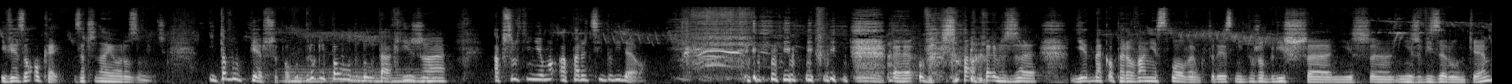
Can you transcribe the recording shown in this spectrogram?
I wiedzą, okej, zaczynają rozumieć. I to był pierwszy powód. Drugi powód był taki, że absolutnie nie ma aparycji do wideo. E, uważałem, że jednak operowanie słowem, które jest mi dużo bliższe niż, niż wizerunkiem,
